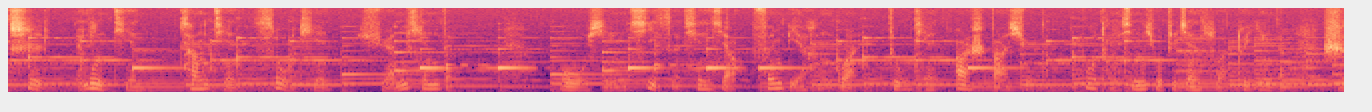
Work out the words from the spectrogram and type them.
是令天、苍天、肃天、玄天的五行气色天象，分别横贯周天二十八宿的。不同星宿之间所对应的时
